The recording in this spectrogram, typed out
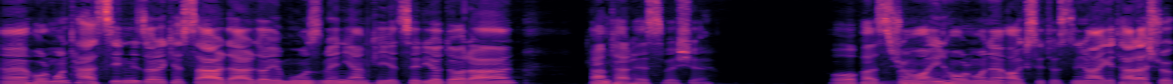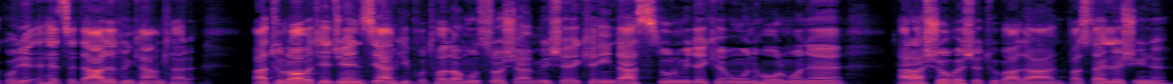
هورمون تاثیر می‌ذاره که سردردهای مزمنی هم که یه سریا دارن کمتر حس بشه. خب پس شما این هورمون اکسیتوسین رو اگه ترشح کنی حس دردتون کمتره. و تو رابطه جنسی هم هیپوتالاموس روشن میشه که این دستور میده که اون هورمون ترشح بشه تو بدن. پس دلیلش اینه.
